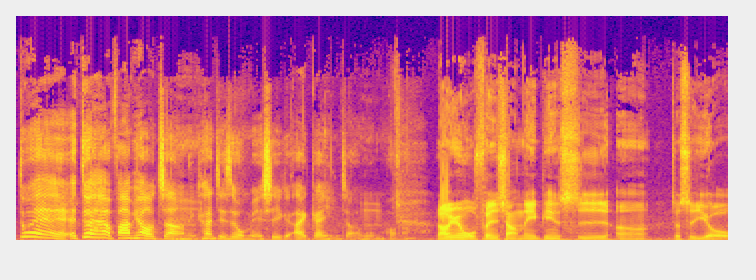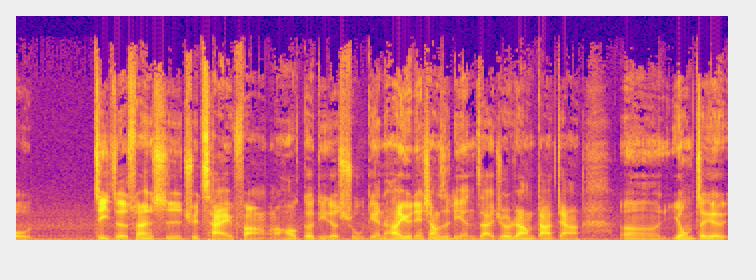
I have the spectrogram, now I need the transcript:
对，哎、对，还有发票章。嗯你看，其实我们也是一个爱干印章的文化。然后因为我分享那一篇是，呃，就是有记者算是去采访，然后各地的书店，它有点像是连载，就让大家，呃，用这个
